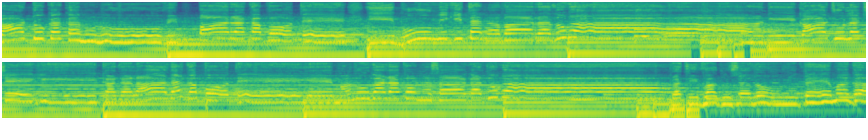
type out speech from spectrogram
కాటుక కనులు విప్పారకపోతే ఈ భూమికి తెలవారదుగా నీ గాజుల చేయి కదలాడకపోతే ఏ మనుగడ కొనసాగదుగా. ప్రతి వరుసలోను ప్రేమగా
